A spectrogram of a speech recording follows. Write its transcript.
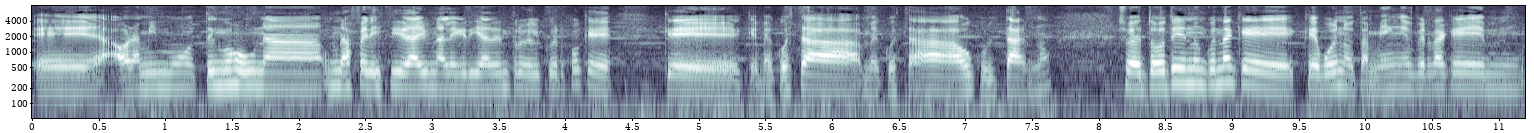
eh, ahora mismo tengo una, una, felicidad y una alegría dentro del cuerpo que, que, que me, cuesta, me cuesta ocultar, ¿no? Sobre todo teniendo en cuenta que, bueno, también es verdad que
